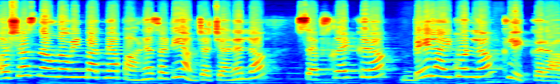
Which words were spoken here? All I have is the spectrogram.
अशाच नवनवीन बातम्या पाहण्यासाठी आमच्या चॅनलला सबस्क्राईब करा बेल आयकॉनला क्लिक करा.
